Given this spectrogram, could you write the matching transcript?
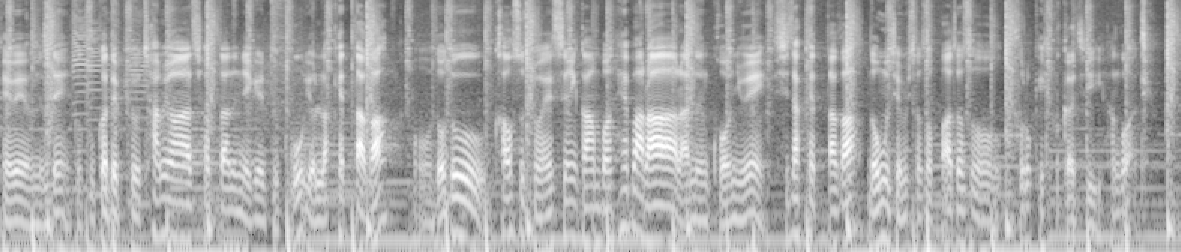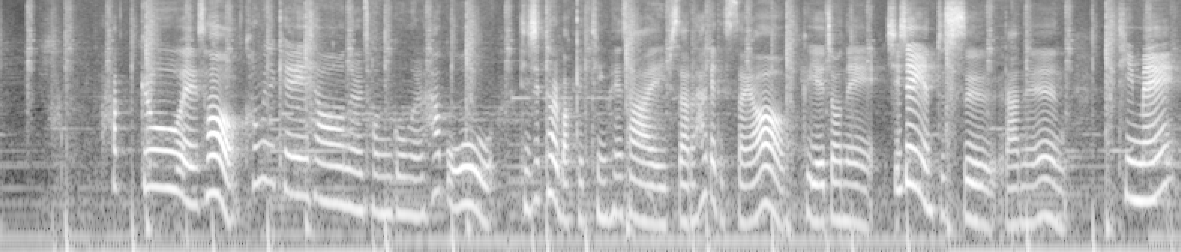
대회였는데 그 국가대표 참여하셨다는 얘기를 듣고 연락했다가 어, 너도 카오스 좋아했으니까 한번 해봐라 라는 권유에 시작했다가 너무 재밌어서 빠져서 프로게이머까지 한 것 같아요 학교에서 커뮤니케이션을 전공을 하고 디지털 마케팅 회사에 입사를 하게 됐어요. 그 예전에 CJ 엔투스라는 팀의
